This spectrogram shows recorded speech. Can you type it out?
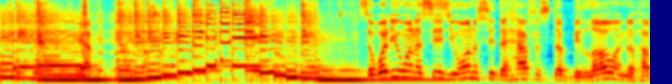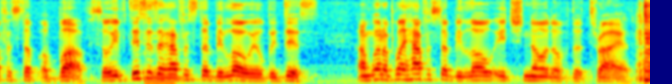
Yep. So what you want to see is you want to see the half a step below and the half a step above. So if this is a half a step below, it'll be this. I'm going to play half a step below each note of the triad. So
